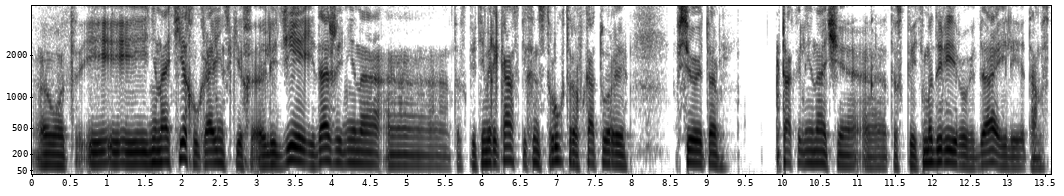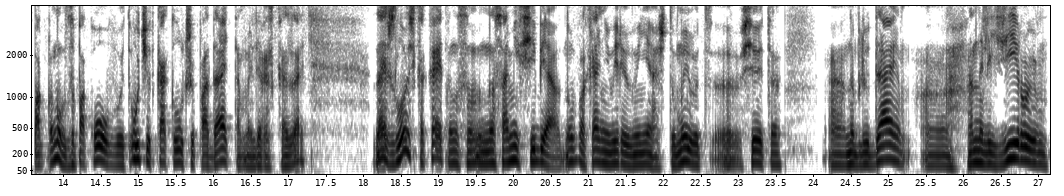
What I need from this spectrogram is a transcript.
вот, и, и не на тех украинских людей, и даже не на, э, так сказать, американских инструкторов, которые все это так или иначе, э, так сказать, модерируют, да, или там ну, запаковывают, учат, как лучше подать там, или рассказать. Знаешь, злость какая-то на, на самих себя, ну, по крайней мере, у меня, что мы вот э, все это наблюдаем, анализируем,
